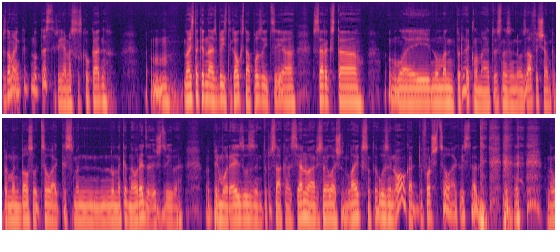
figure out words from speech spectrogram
es domāju, ka nu, tas ir iemesls kaut kādam. Um, nu, es nekad neesmu bijis tik augstā pozīcijā, sarakstā lai nu, man tur reklamētu, es nezinu, uz afišām, ka par mani balsot cilvēki, kas man nu, nekad nav redzējuši dzīvē. Pirmo reizi uzzinu, tur sākās janvāris vēlēšana laiks, un tad uzzinu, o, oh, kādi forši cilvēki visādi. nu,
